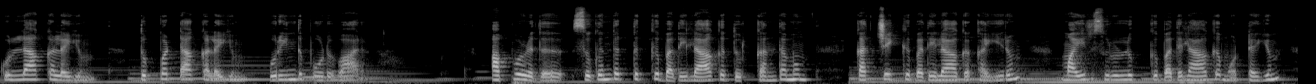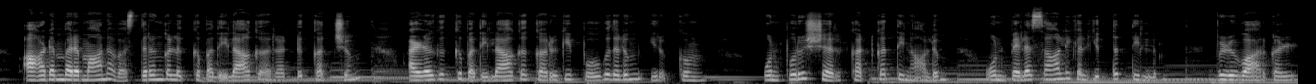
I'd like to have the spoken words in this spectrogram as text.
குல்லாக்களையும் துப்பட்டாக்களையும் உரிந்து போடுவார். அப்பொழுது சுகந்தத்துக்கு பதிலாக துர்க்கந்தமும் கச்சைக்கு பதிலாக கயிறும் மயிர் சுருளுக்கு பதிலாக மொட்டையும் ஆடம்பரமான வஸ்திரங்களுக்கு பதிலாக ரட்டுக்கச்சும் அழகுக்கு பதிலாக கருகி போகுதலும் இருக்கும். உன் புருஷர் கட்கத்தினாலும் உன் பெலசாலிகள் யுத்தத்திலும் விழுவார்கள்.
